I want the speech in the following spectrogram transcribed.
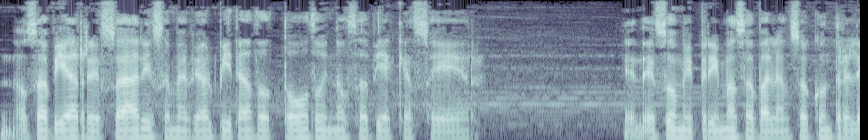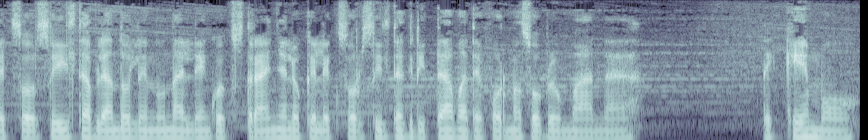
No sabía rezar y se me había olvidado todo y no sabía qué hacer. En eso mi prima se abalanzó contra el exorcista hablándole en una lengua extraña lo que el exorcista gritaba de forma sobrehumana. Te quemo,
